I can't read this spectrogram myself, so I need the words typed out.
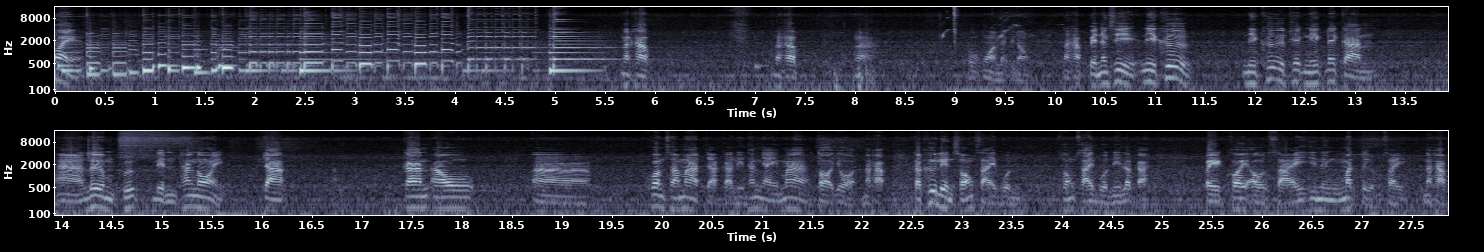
โดดทางน้อย นะครับ นะครับ อ่าโอ้โหอะไรพี่น้อง นะครับ เป็นจังซี่นี่คือ นี่คือเทคนิคในการ อ่า เริ่มฝึกเล่นทางน้อย จากการเอา อ่า ความสามารถจากการเล่นทางใหญ่มาต่อยอดนะครับ ก็คือเล่นสองสายบนสองสายบนนี้แล้วก็ไปค่อยเอาสายที่หนึ่งมาเติมใส่นะครับ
